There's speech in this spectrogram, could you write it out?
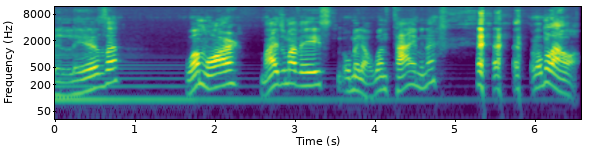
Beleza? One more, mais uma vez, ou melhor, one time, né? Vamos lá, ó.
